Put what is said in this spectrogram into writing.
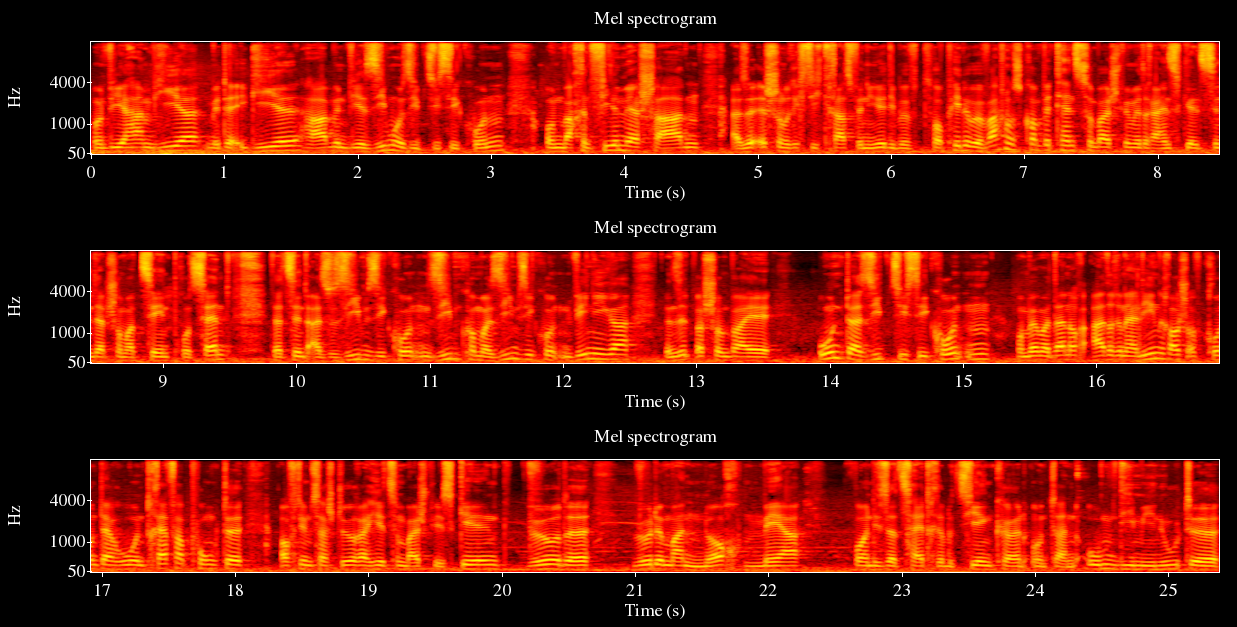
und wir haben hier mit der Egil haben wir 77 Sekunden und machen viel mehr Schaden. Also ist schon richtig krass. Wenn hier die Torpedo-Bewaffnungskompetenz zum Beispiel mit reinskillt, sind das schon mal 10%. Das sind also 7 Sekunden, 7,7 Sekunden weniger. Dann sind wir schon bei unter 70 Sekunden. Und wenn man dann noch Adrenalinrausch aufgrund der hohen Trefferpunkte auf dem Zerstörer hier zum Beispiel skillen würde, würde man noch mehr von dieser Zeit reduzieren können und dann um die Minute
